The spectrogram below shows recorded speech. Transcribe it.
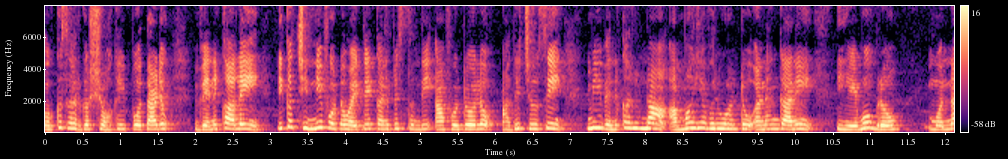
ఒక్కసారిగా షాక్ అయిపోతాడు. వెనకాలే ఇక చిన్ని ఫోటో అయితే కనిపిస్తుంది. ఆ ఫోటోలో అది చూసి మీ వెనకాలన్న అమ్మాయి ఎవరు? అంటూ అనంగానే ఏమో బ్రో మొన్న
